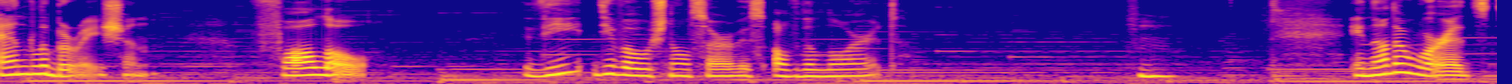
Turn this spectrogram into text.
and liberation follow the devotional service of the Lord. Hmm. In other words,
